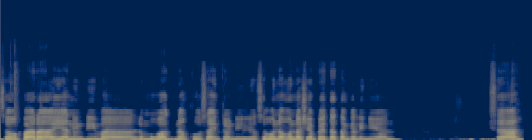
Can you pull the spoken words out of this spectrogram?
So para yan hindi malumuwag ng yung tornilyo. So unang-una syempre tatanggalin niyo yan. Isa.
